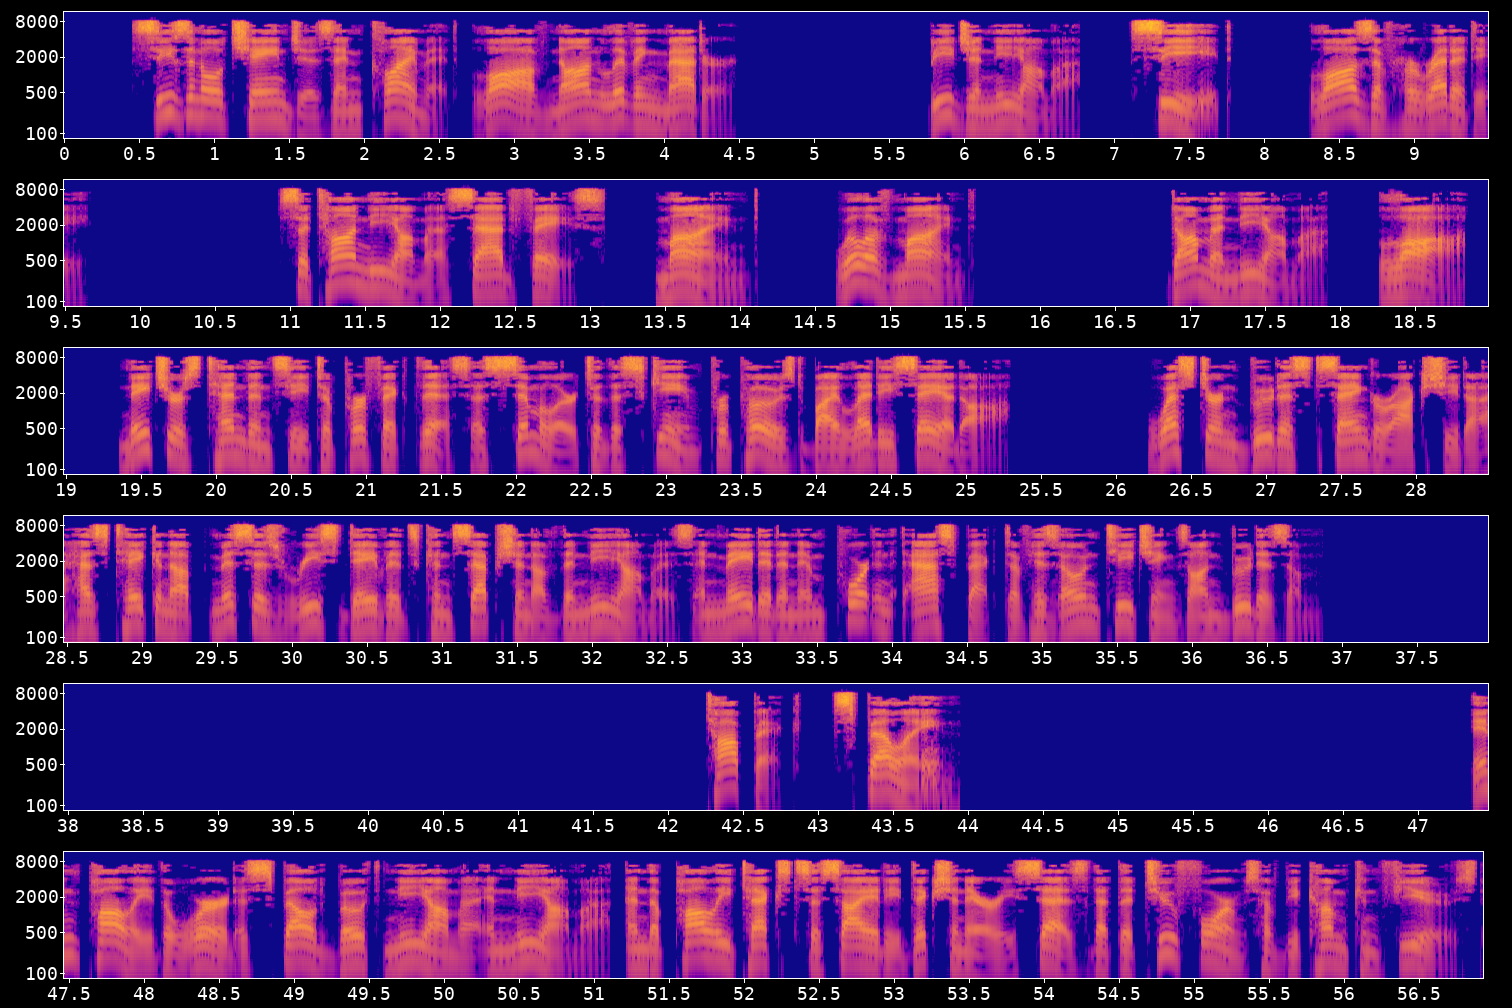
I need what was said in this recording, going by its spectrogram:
seasonal changes and climate, law of non-living matter. Bija niyama seed, laws of heredity. Sata niyama sad face, mind, will of mind. Dhamma niyama law, Nature's tendency to perfect this is similar to the scheme proposed by Ledi Sayadaw. Western Buddhist Sangharakshita has taken up Mrs. Rhys David's conception of the niyamas and made it an important aspect of his own teachings on Buddhism. Spelling In Pali the word is spelled both niyama and niyama, and the Pali Text Society Dictionary says that the two forms have become confused.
